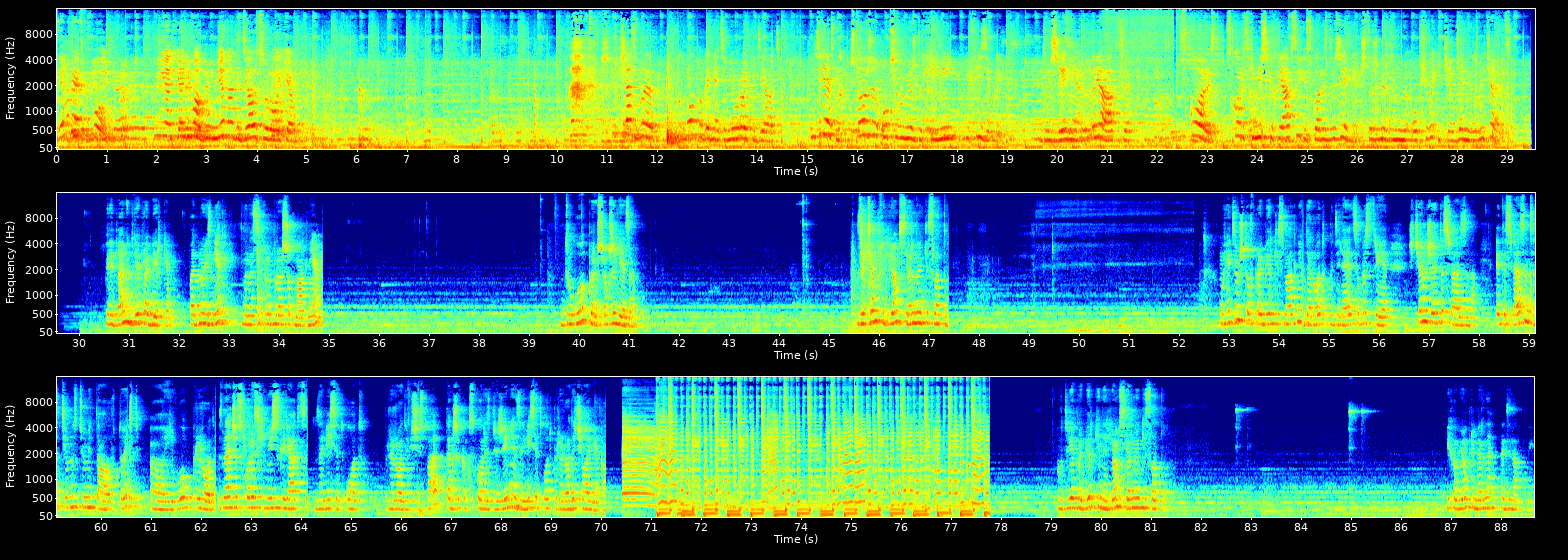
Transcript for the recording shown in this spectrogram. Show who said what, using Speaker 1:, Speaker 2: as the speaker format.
Speaker 1: Идем играть в футбол.
Speaker 2: Нет, я не могу, мне надо делать уроки. Сейчас бы футбол погонять, а не уроки делать. Интересно, что же общего между химией и физикой? Движение, реакция, скорость, скорость химических реакций и скорость движения. Что же между ними общего и чем же они различаются? Перед вами две пробирки. В одну из них мы насыпем порошок магния, в другую порошок железа. Затем прольем серную кислоту. Мы видим, что в пробирке с магнием водород выделяется быстрее. С чем же это связано? Это связано с активностью металлов, то есть э, его природой. Значит, скорость химической реакции зависит от природы вещества, так же как скорость движения зависит от природы человека. В две пробирки нальем серную кислоту. Их объем примерно одинаковый.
